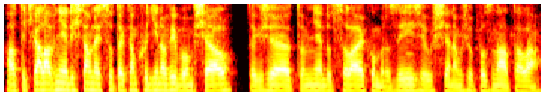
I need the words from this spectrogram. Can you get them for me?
A teďka hlavně, když tam nejsou, tak tam chodí nový bombshell, takže to mě docela jako mrzí, že už je nemůžu poznat, ale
